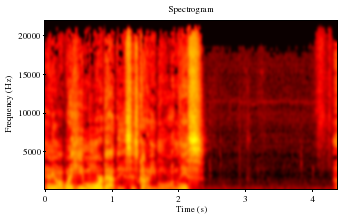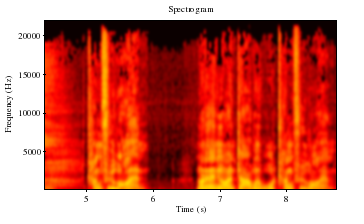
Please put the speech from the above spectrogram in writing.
Anyway, I want to hear more about this. There's got to be more on this. Kung Fu Lion. 1989 Darwin Award Kung Fu Lion.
